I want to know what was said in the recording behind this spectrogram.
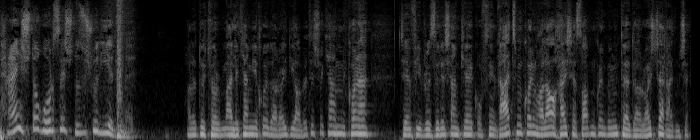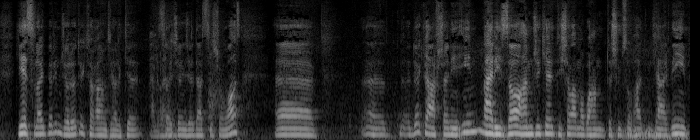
5 تا قرصش دوز شد یه دونه. حالا دکتر ملک هم یه خود داروهای دیابتش رو کم می‌کنن. جن فیبروزیلش هم که گفتین قطع می‌کنیم. حالا آخرش حساب می‌کنیم ببینیم تعداد داروهاش چقدر میشه. یه اسلاید بریم جلو دکتر قرامتی حالا که بله بله. اینجا دست شماست. دکتر افشانی این مریضا همونجوری که دیشب ما با هم داشتیم صحبت می‌کردیم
